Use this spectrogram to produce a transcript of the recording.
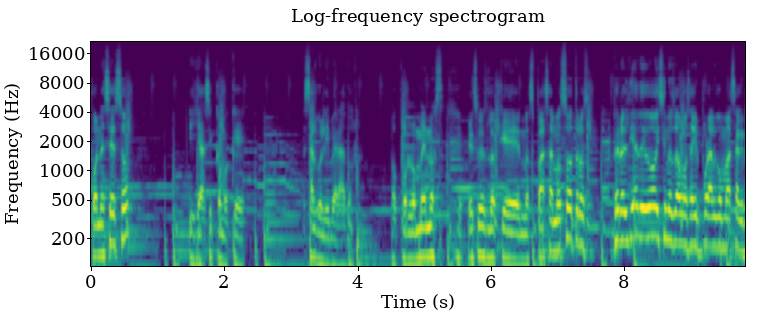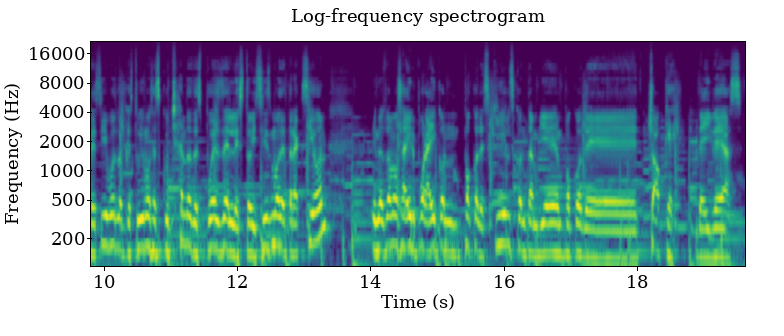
pones eso y ya así como que es algo liberador. O por lo menos eso es lo que nos pasa a nosotros. Pero el día de hoy sí nos vamos a ir por algo más agresivo, es lo que estuvimos escuchando después del estoicismo de tracción. Y nos vamos a ir por ahí con un poco de skills, con también un poco de choque de ideas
